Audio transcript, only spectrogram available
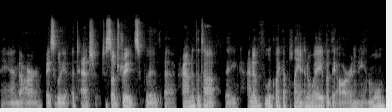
and are basically attached to substrates with a crown at the top. They kind of look like a plant in a way, but they are an animal.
